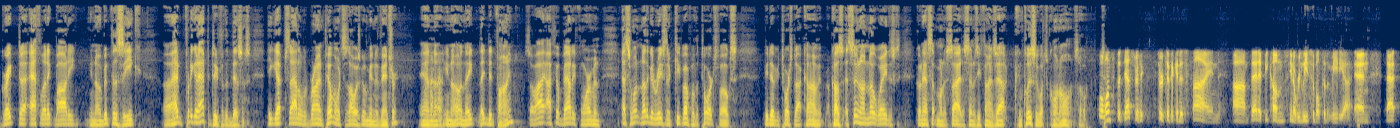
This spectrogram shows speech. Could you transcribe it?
great uh, athletic body, you know, good physique, uh, had pretty good aptitude for the business. He got saddled with Brian Pillman, which is always going to be an adventure, and uh, you know, and they they did fine. So I, I feel badly for him, and that's one another good reason to keep up with the torch, folks. PWTorch.com, because as soon as no Wade is going to have something on his side as soon as he finds out conclusively what's going on. So, well, once the death certificate is signed, um, then it becomes you know releasable to the media, and that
